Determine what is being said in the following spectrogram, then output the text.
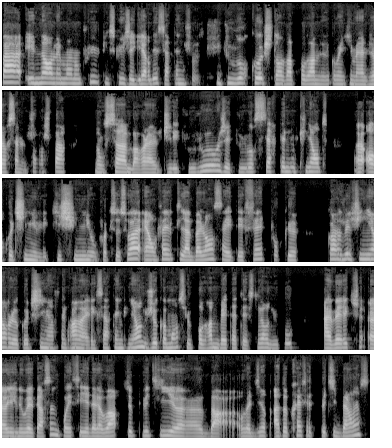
pas énormément non plus, puisque j'ai gardé certaines choses. Je suis toujours coach dans un programme de community manager, ça ne change pas. Donc ça, bah voilà, je l'ai toujours. J'ai toujours certaines clientes euh, en coaching avec qui je finis ou quoi que ce soit. Et en fait, la balance a été faite pour que quand je vais finir le coaching Instagram avec certaines clientes, je commence le programme bêta testeur du coup avec euh, les nouvelles personnes pour essayer d'avoir ce petit, euh, bah, on va dire à peu près cette petite balance.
